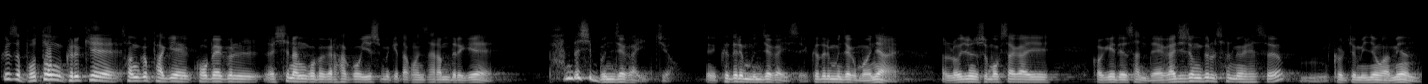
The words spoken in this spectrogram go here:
그래서 보통 그렇게 성급하게 고백을 신앙 고백을 하고 예수 믿겠다고 한 사람들에게 반드시 문제가 있죠. 예, 그들의 문제가 있어요. 그들의 문제가 뭐냐? 로준수 목사가 이 거기에 대해서 한 네 가지 정도를 설명을 했어요. 음, 그걸 좀 인용하면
